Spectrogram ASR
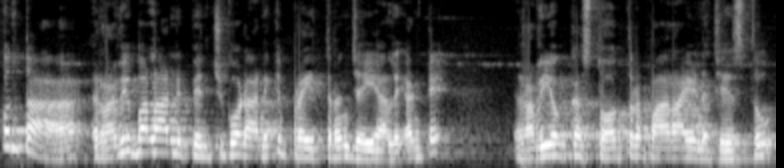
కొంత రవి బలాన్ని పెంచుకోవడానికి ప్రయత్నం చేయాలి. అంటే రవి యొక్క స్తోత్ర పారాయణ చేస్తూ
